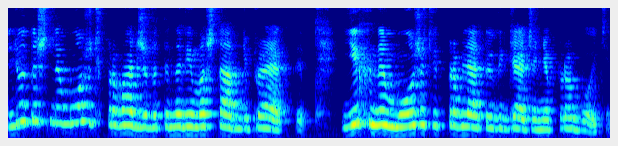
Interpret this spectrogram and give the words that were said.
Люди ж не можуть впроваджувати нові масштабні проекти, їх не можуть відправляти у відрядження по роботі.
